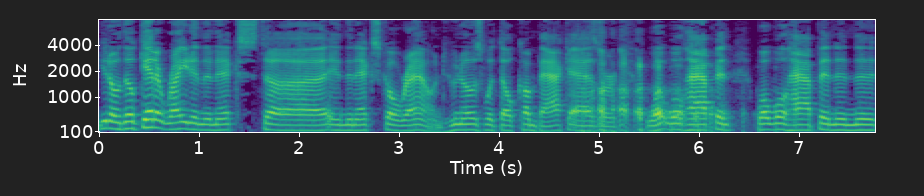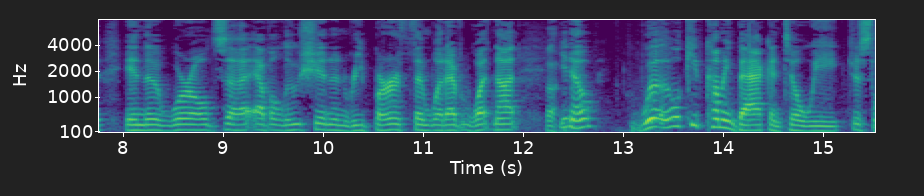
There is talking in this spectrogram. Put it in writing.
You know, they'll get it right in the next uh, in the next go round. Who knows what they'll come back as, or what will happen? What will happen in the in the world's uh, evolution and rebirth and whatever whatnot? You know, we'll, we'll keep coming back until we just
